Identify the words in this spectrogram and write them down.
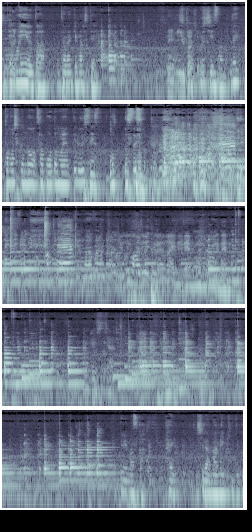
とてもいい歌いただきまして。ねいい歌ですよね。ウッシーさんねともしくんのサポートもやってるウッシーおウッシーさんと やばいねよ。しじゃあやってみますか。はい。白波聞いてください。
